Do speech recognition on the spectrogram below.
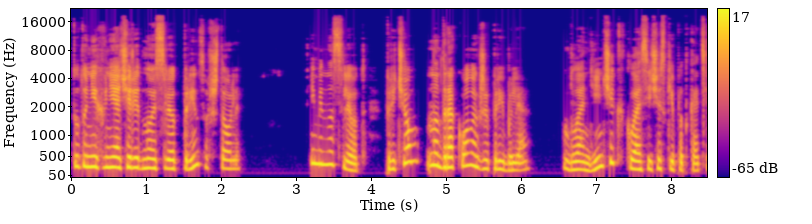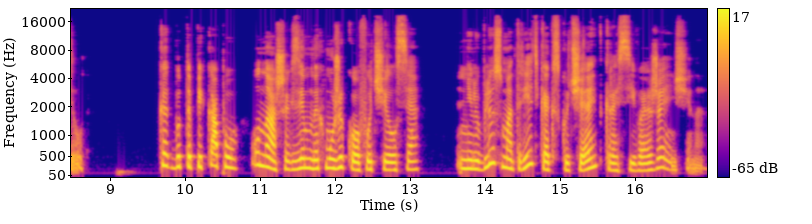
Тут у них внеочередной слет принцев, что ли? Именно слет, причем на драконах же прибыли. Блондинчик классически подкатил. Как будто пикапу у наших земных мужиков учился. Не люблю смотреть, как скучает красивая женщина.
